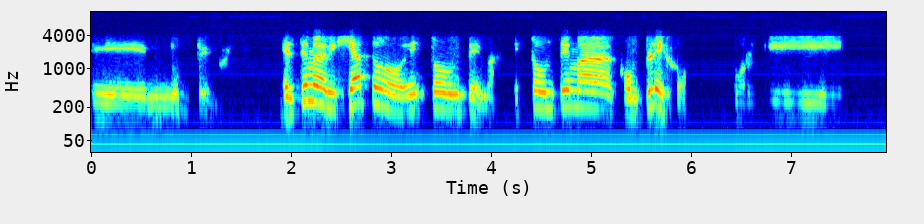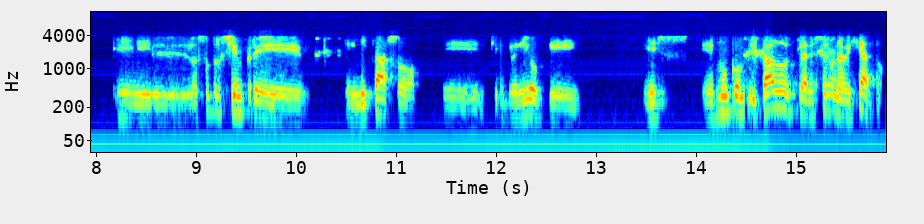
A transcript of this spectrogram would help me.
eh, el tema de vigiato es todo un tema, es todo un tema complejo, porque eh, nosotros siempre, en mi caso, siempre digo que es, es muy complicado esclarecer un vigiato,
